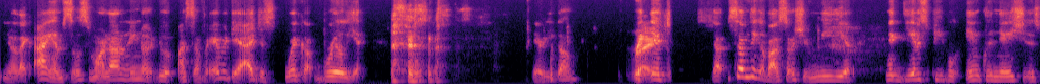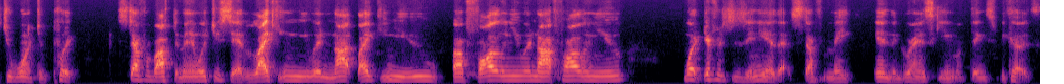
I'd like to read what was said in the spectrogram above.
know, like I am so smart. I don't even know how to do it myself every day. I just wake up brilliant. there you go. Right something about social media that gives people inclinations to want to put stuff about them and what you said, liking you and not liking you, uh, following you and not following you. What difference does any of that stuff make in the grand scheme of things? Because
